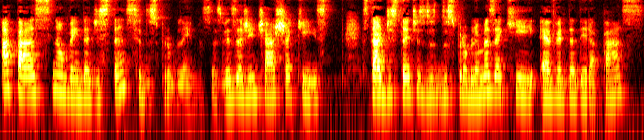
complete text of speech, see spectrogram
A paz não vem da distância dos problemas. Às vezes a gente acha que estar distante dos problemas é que é verdadeira paz,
